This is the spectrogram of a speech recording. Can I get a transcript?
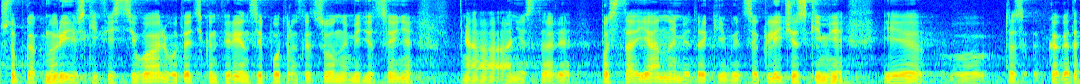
чтобы как Нуреевский фестиваль, вот эти конференции по трансляционной медицине, они стали постоянными такими, циклическими и э, как это,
